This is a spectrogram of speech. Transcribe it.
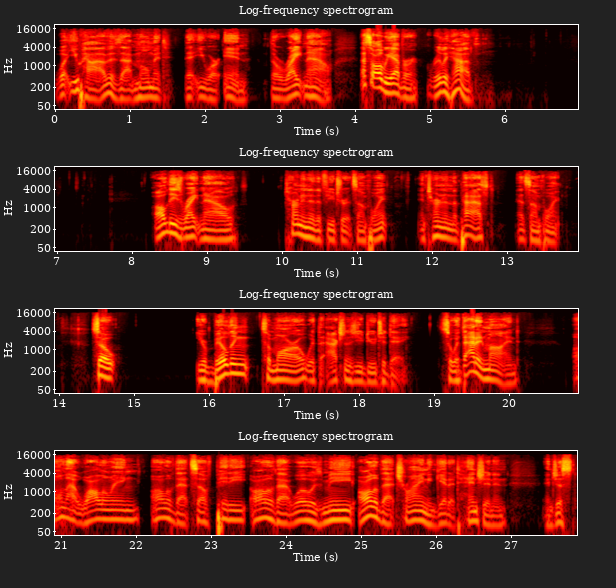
What you have is that moment that you are in, the right now. That's all we ever really have. All these right now turn into the future at some point and turn in the past at some point. So you're building tomorrow with the actions you do today. So with that in mind, all that wallowing, all of that self pity, all of that woe is me, all of that trying to get attention and and just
